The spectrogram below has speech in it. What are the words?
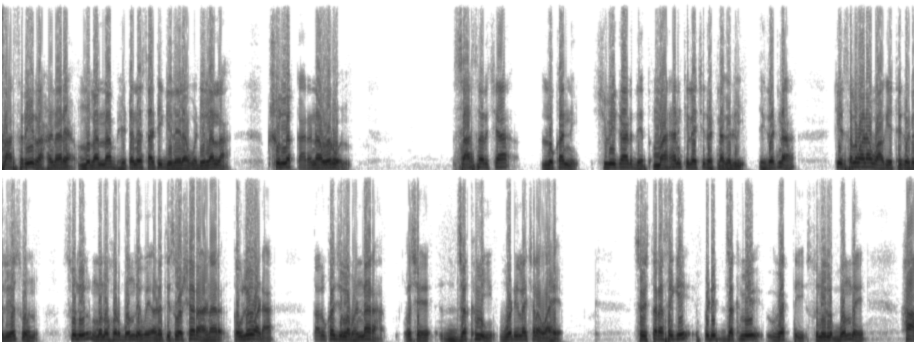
सासरी राहणाऱ्या मुलांना भेटण्यासाठी गेलेल्या वडिलांना क्षुल्लक कारणावरून सासरच्या लोकांनी शिवीगाड देत मारहाण केल्याची घटना घडली. ही घटना केसलवाडा वाघ येथे घडली असून सुनील मनोहर बोंदे वय अडतीस वर्ष राहणार कौलेवाडा तालुका जिल्हा भंडारा असे जखमी वडिलाचे नाव आहे. सविस्तर असे की पीडित जखमी व्यक्ती सुनील बोंदे हा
